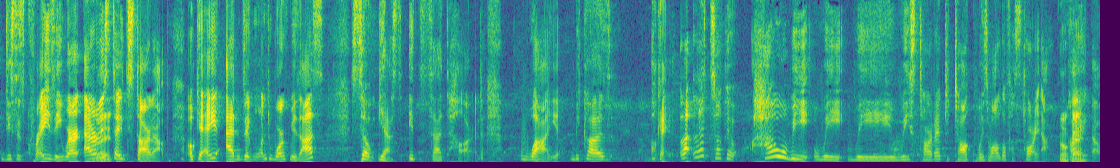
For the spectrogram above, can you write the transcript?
this is crazy. We're an early Right. stage startup, okay, and they want to work with us. So yes, it's that hard. Why? Because okay, let, us talk about how we we we we started to talk with Waldorf Astoria. Okay. like, uh,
